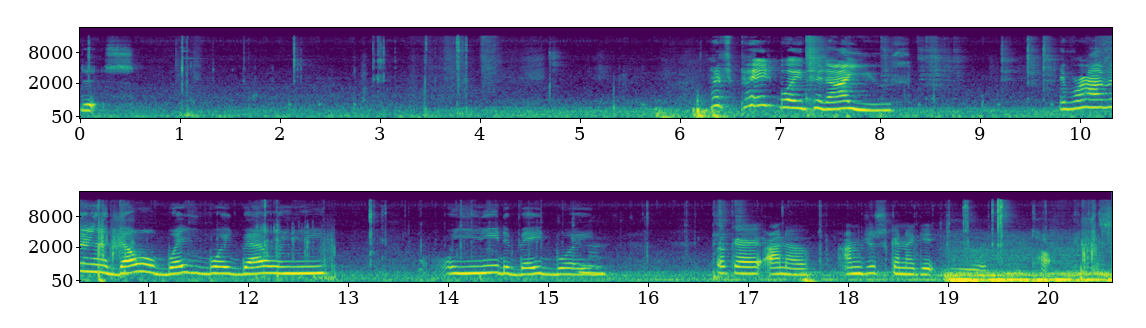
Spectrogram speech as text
This. Which Beyblade can I use? If we're having a double Beyblade battle, we need, we need a Beyblade. Okay, I know. I'm just gonna get you a top piece.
